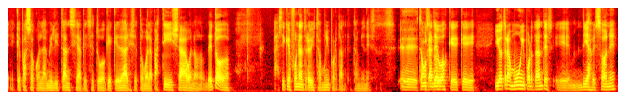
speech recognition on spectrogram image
eh, qué pasó con la militancia que se tuvo que quedar y se tomó la pastilla, bueno, de todo. Así que fue una entrevista muy importante también esa. Eh, estamos vos que, y otra muy importante eh, Díaz Besone,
